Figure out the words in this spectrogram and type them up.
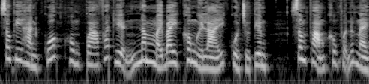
sau khi Hàn Quốc hôm qua phát hiện 5 máy bay không người lái của Triều Tiên xâm phạm không phận nước này.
